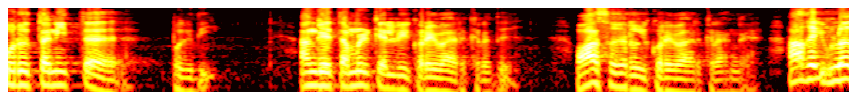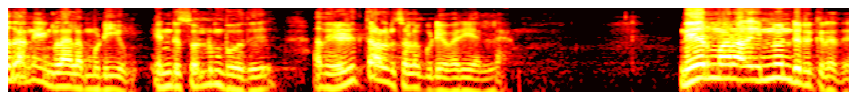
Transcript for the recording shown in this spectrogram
ஒரு தனித்த பகுதி. அங்கே தமிழ் கேள்வி குறைவாக இருக்கிறது வாசகர்கள் குறைவாக இருக்கிறாங்க. ஆக இவ்வளோதாங்க எங்களால் முடியும் என்று சொல்லும்போது அது எழுத்தாளன் சொல்லக்கூடிய வரி அல்ல. நேர்மாறாக இன்னொன்று இருக்கிறது.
